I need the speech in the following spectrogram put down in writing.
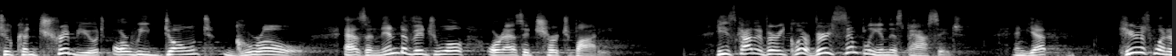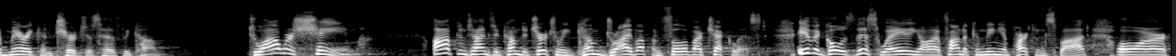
to contribute or we don't grow as an individual or as a church body. He's got it very clear, very simply in this passage. And yet, here's what American churches have become. To our shame, Oftentimes we come to church and we come drive up and fill up our checklist. If it goes this way, you know, I found a convenient parking spot, or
